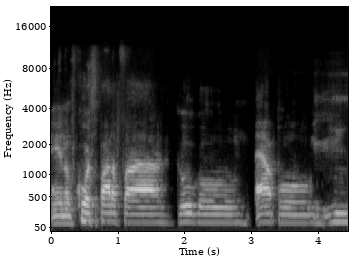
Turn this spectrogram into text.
And of course, Spotify, Google, Apple, mm-hmm.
